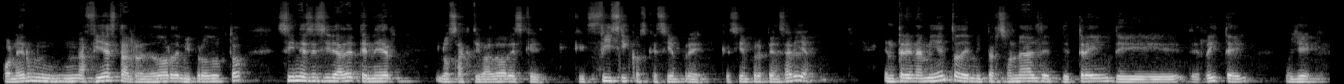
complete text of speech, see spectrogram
poner una fiesta alrededor de mi producto sin necesidad de tener los activadores que, físicos que siempre, que siempre pensaría entrenamiento de mi personal de, de train, de, retail, oye,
